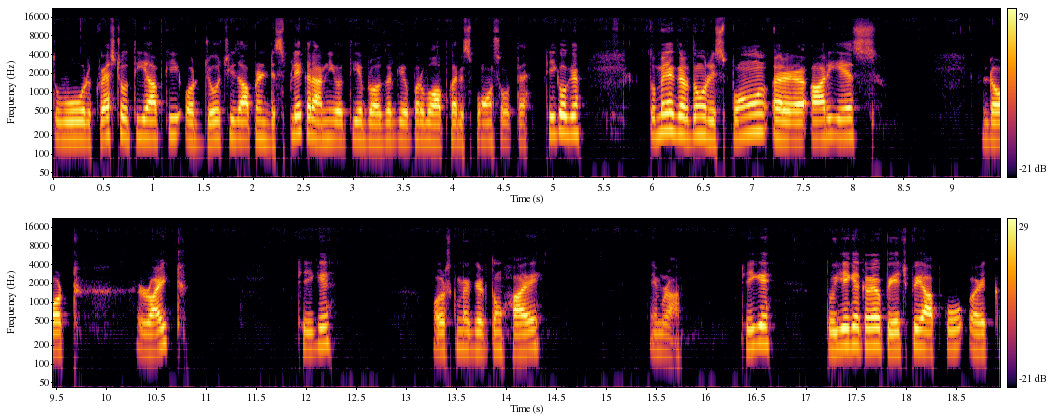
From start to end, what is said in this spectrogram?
तो वो रिक्वेस्ट होती है आपकी, और जो चीज़ आपने डिस्प्ले करानी होती है ब्राउज़र के ऊपर, वो आपका रिस्पॉन्स होता है। ठीक हो गया? तो मैं करता हूँ response R E S dot write ठीक है? और उसको मैं करता हूँ हाई इमरान ठीक है? तो ये क्या करेगा पेज पे आपको एक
